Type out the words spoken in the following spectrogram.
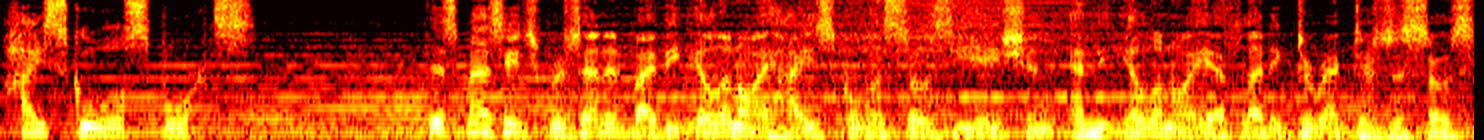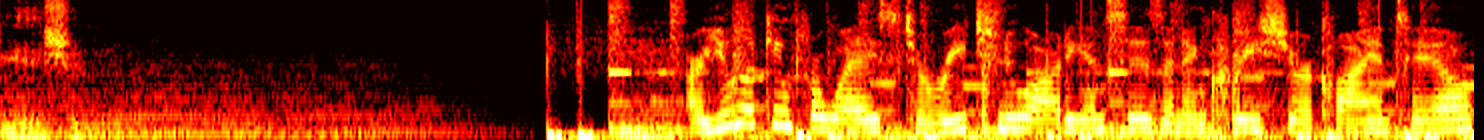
High school sports. This message presented by the Illinois High School Association and the Illinois Athletic Directors Association. Are you looking for ways to reach new audiences and increase your clientele?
